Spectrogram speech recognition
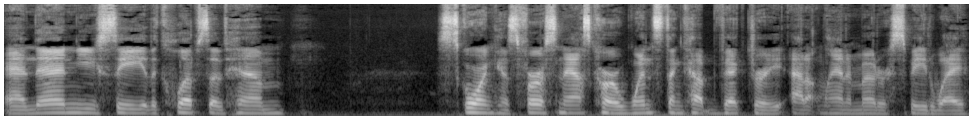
And then you see the clips of him scoring his first NASCAR Winston Cup victory at Atlanta Motor Speedway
